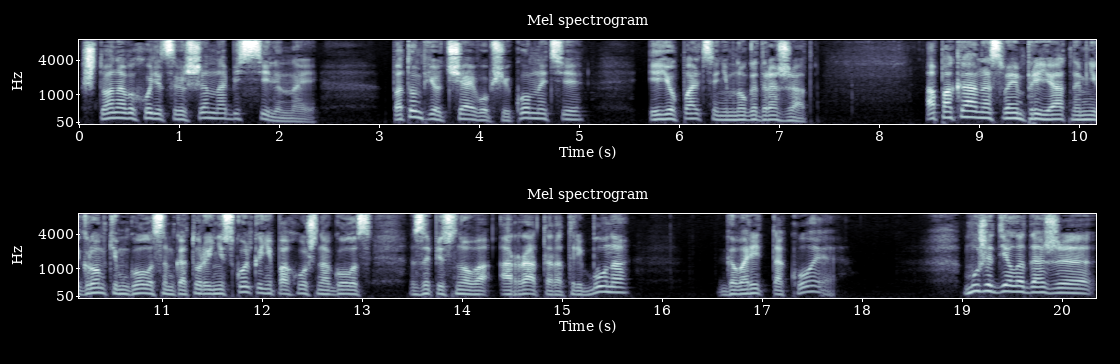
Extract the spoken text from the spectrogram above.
что она выходит совершенно обессиленной. Потом пьет чай в общей комнате ее пальцы немного дрожат. А пока она своим приятным, негромким голосом, который нисколько не похож на голос записного оратора-трибуна, говорит такое, может, дело даже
